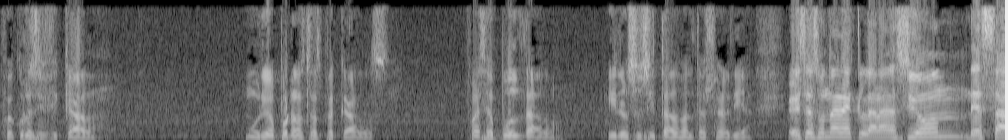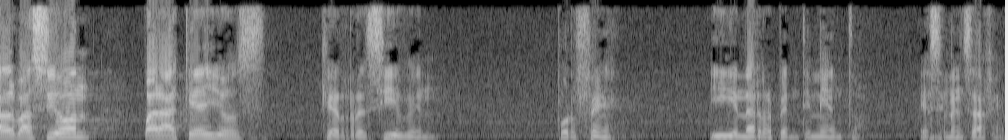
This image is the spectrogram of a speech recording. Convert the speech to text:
Fue crucificado. Murió por nuestros pecados. Fue sepultado y resucitado al tercer día. Esa es una declaración de salvación para aquellos que reciben por fe y en arrepentimiento ese mensaje.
